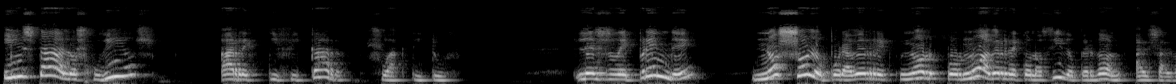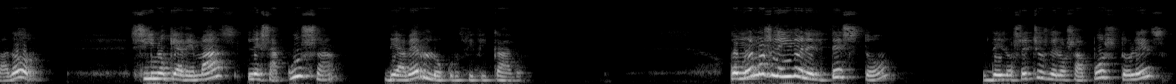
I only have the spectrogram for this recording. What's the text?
Insta a los judíos a rectificar su actitud. Les reprende no solo por, haber, no, por no haber reconocido perdón, al Salvador, sino que además les acusa de haberlo crucificado. Como hemos leído en el texto de los Hechos de los Apóstoles,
